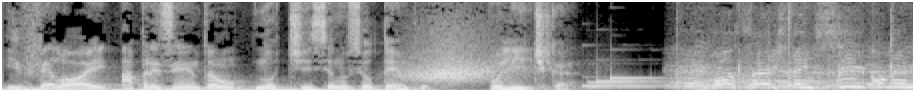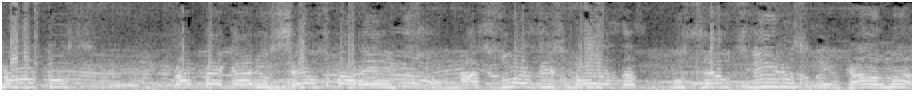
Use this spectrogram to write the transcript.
e Veloy apresentam Notícia no seu tempo. Política. Vocês têm cinco minutos para pegarem os seus parentes, as suas esposas, os seus filhos, calma,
